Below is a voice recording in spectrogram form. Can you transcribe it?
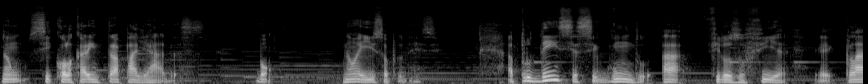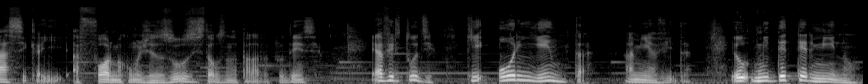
não se colocar em trapalhadas. Bom, não é isso a prudência. A prudência, segundo a filosofia é, clássica e a forma como Jesus está usando a palavra prudência, é a virtude que orienta a minha vida. Eu me determino,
